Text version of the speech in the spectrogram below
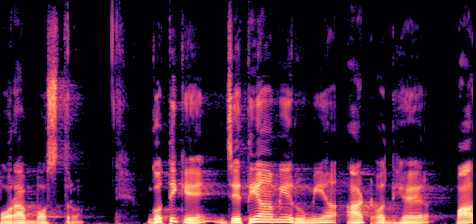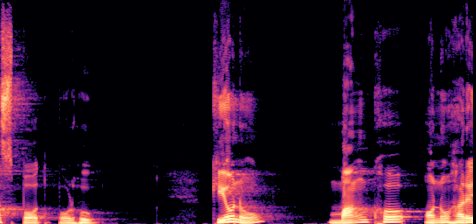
পৰা বস্ত্ৰ গতিকে যেতিয়া আমি ৰুমিয়া আঠ অধ্যায়ৰ পাঁচ পদ পঢ়োঁ, কিয়নো মাংস অনুসাৰে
